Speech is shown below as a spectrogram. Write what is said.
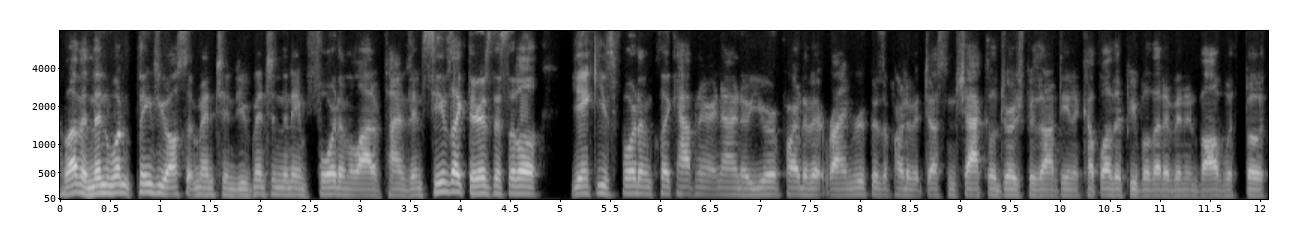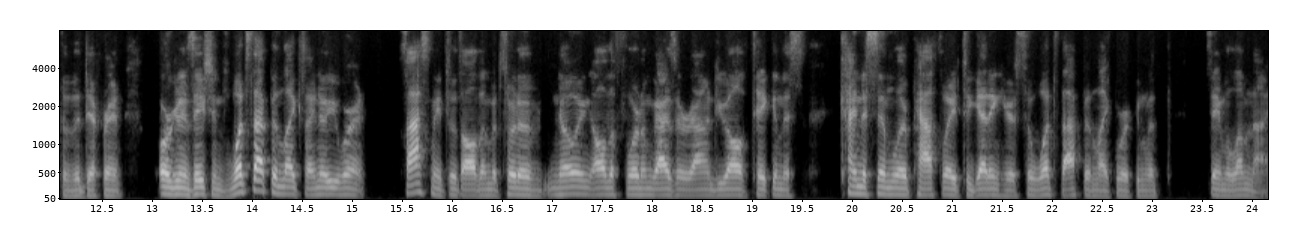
I love it. And then one thing you also mentioned, you've mentioned the name Fordham a lot of times. And it seems like there is this little Yankees Fordham click happening right now. I know you were a part of it. Ryan Ruocco is a part of it. Justin Shackil, George Pizzanti, and a couple other people that have been involved with both of the different organizations. What's that been like? Because I know you weren't classmates with all of them, but sort of knowing all the Fordham guys around, you all have taken this kind of similar pathway to getting here. So what's that been like working with same alumni?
